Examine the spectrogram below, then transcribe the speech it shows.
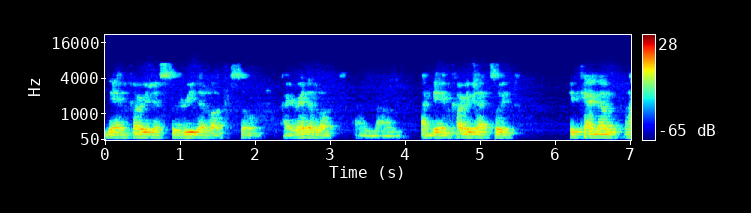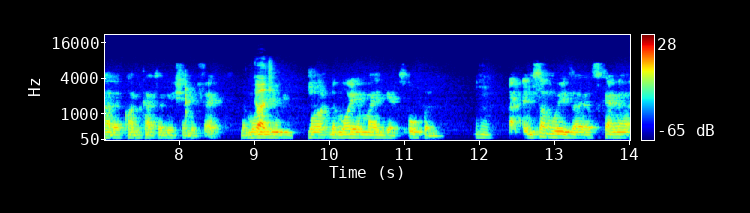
They encouraged us to read a lot, so I read a lot, and um, and they encouraged that. So it it kind of had a concatenation effect. The more gotcha. you read, more, the more your mind gets open. Mm-hmm. In some ways, I was kind of,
